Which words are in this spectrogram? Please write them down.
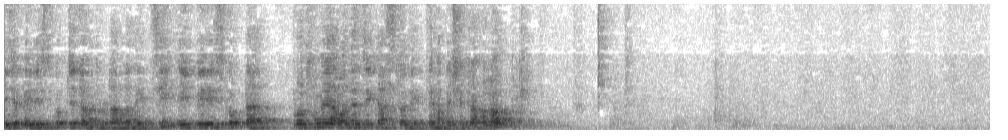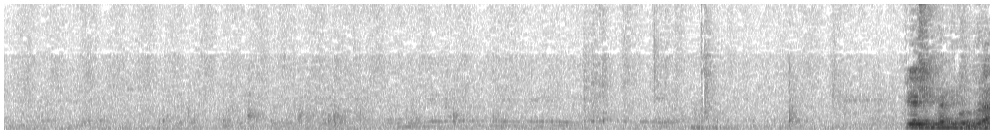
এই যে পেরিস্কোপ যে যন্ত্রটা আমরা দেখছি, এই পেরিস্কোপটা প্রথমে আমাদের যে কাজটা দেখতে হবে সেটা হলো প্রিয় শিক্ষার্থী বন্ধুরা,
